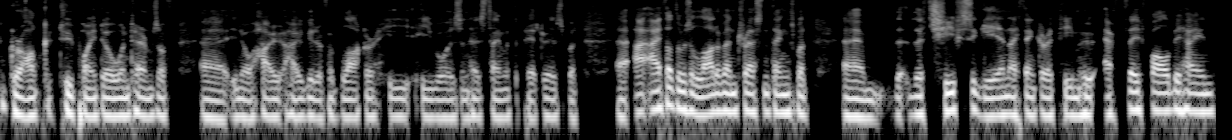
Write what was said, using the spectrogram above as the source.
Gronk 2.0 in terms of uh, you know how, how good of a blocker he he was in his time with the Patriots. But uh, I, I, thought there was a lot of interesting things. But um, the, the Chiefs again, I think, are a team who, if they fall behind,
